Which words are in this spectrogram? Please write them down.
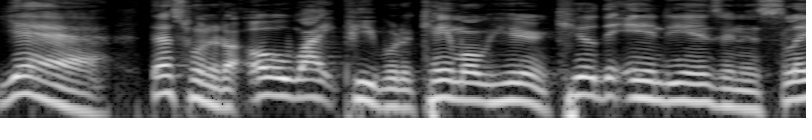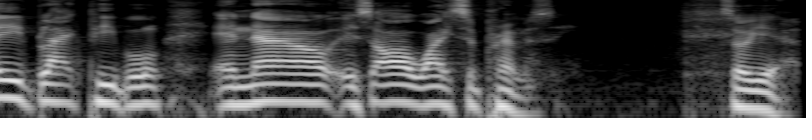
yeah, that's one of the old white people that came over here and killed the Indians and enslaved black people, and now it's all white supremacy. So yeah,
